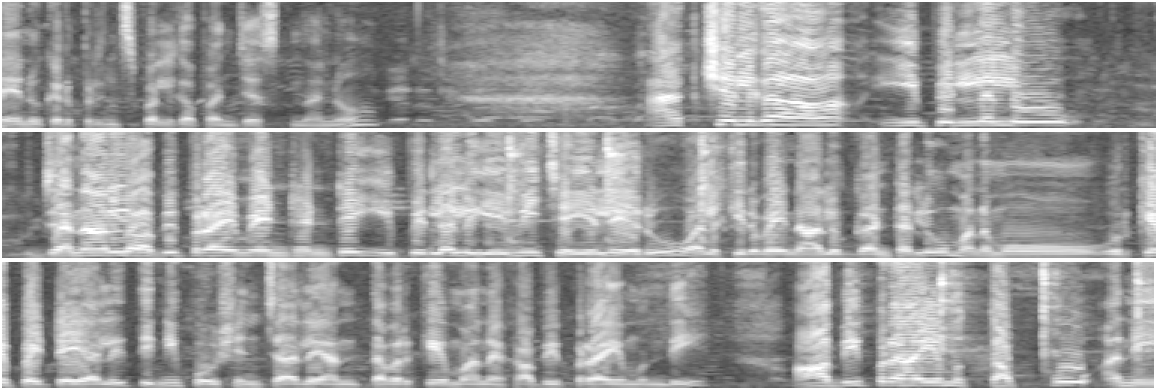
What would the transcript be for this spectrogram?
నేను ఇక్కడ ప్రిన్సిపల్గా పనిచేస్తున్నాను. యాక్చువల్గా ఈ పిల్లలు జనాల్లో అభిప్రాయం ఏంటంటే ఈ పిల్లలు ఏమీ చేయలేరు. వాళ్ళకి ఇరవై నాలుగు గంటలు మనము ఉరికే పెట్టేయాలి తిని పోషించాలి అంతవరకే మనకు అభిప్రాయం ఉంది. ఆ అభిప్రాయం తప్పు అని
